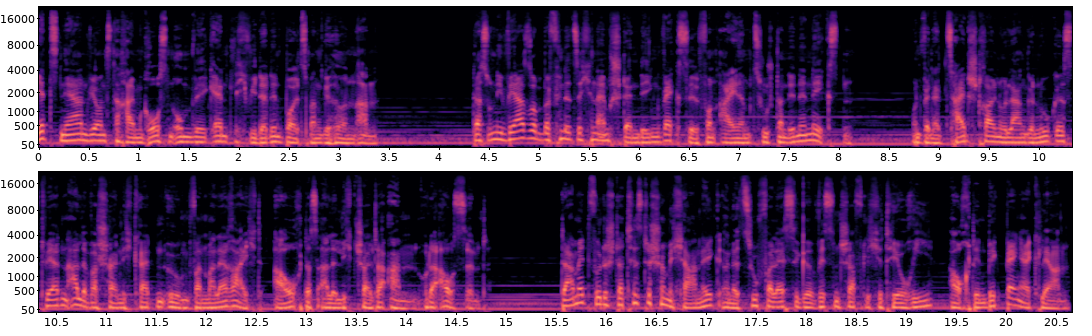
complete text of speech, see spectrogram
Jetzt nähern wir uns nach einem großen Umweg endlich wieder den Boltzmann-Gehirnen an. Das Universum befindet sich in einem ständigen Wechsel von einem Zustand in den nächsten. Und wenn der Zeitstrahl nur lang genug ist, werden alle Wahrscheinlichkeiten irgendwann mal erreicht, auch dass alle Lichtschalter an oder aus sind. Damit würde statistische Mechanik, eine zuverlässige wissenschaftliche Theorie, auch den Big Bang erklären.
